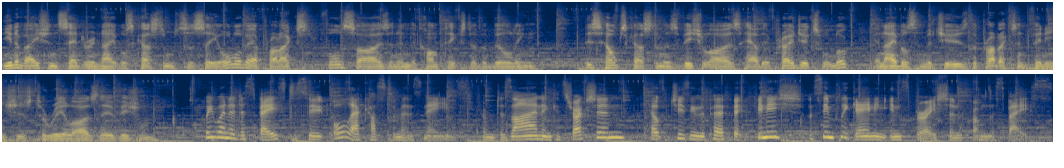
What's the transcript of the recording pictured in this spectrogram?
The Innovation Centre enables customers to see all of our products full size and in the context of a building. This helps customers visualise how their projects will look, enables them to choose the products and finishes to realise their vision. We wanted a space to suit all our customers' needs, from design and construction, help choosing the perfect finish, or simply gaining inspiration from the space.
